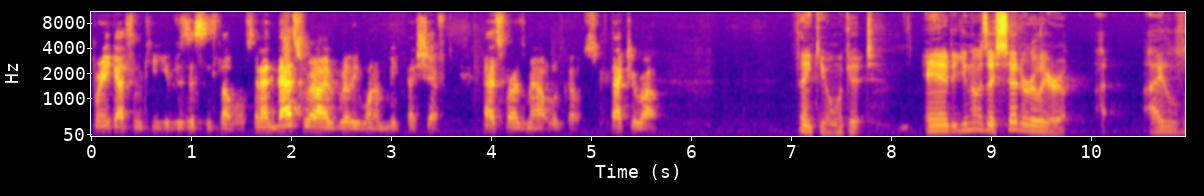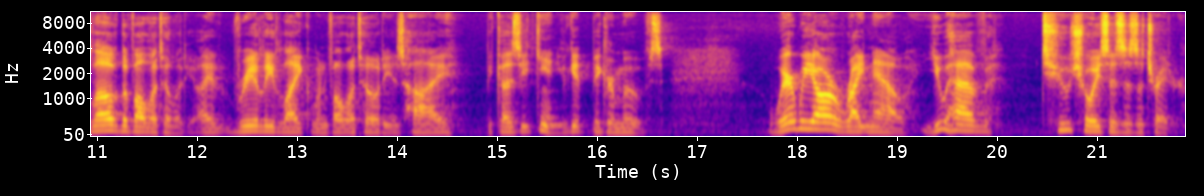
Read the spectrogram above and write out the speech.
break out some key resistance levels. And that's where I really want to make that shift as far as my outlook goes. Back to you, Rob. Thank you, Ankit. And, you know, as I said earlier, I, I love the volatility. I really like when volatility is high because, again, you get bigger moves. Where we are right now, you have two choices as a trader.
